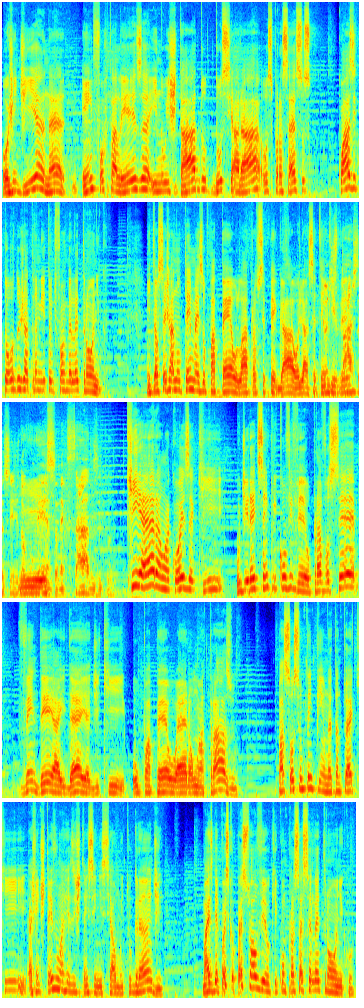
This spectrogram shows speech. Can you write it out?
Hoje em dia, né, em Fortaleza e no estado do Ceará, os processos quase todos já tramitam de forma eletrônica. Então você já não tem mais o papel lá para você pegar, olhar, você tem que ver. pastas cheias de documentos Isso. anexados e tudo. Que era uma coisa que o direito sempre conviveu. Para você vender a ideia de que o papel era um atraso, passou-se um tempinho, né? Tanto é que a gente teve uma resistência inicial muito grande, mas depois que o pessoal viu que com o processo eletrônico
